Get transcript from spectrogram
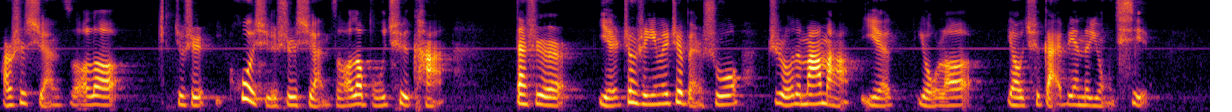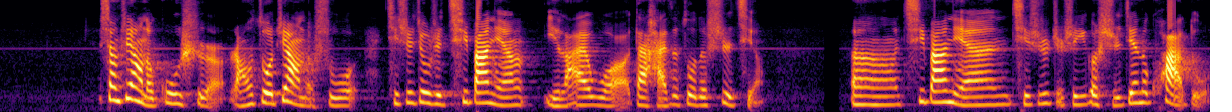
而是选择了，就是或许是选择了不去看。但是也正是因为这本书，志柔的妈妈也有了要去改变的勇气。像这样的故事，然后做这样的书。其实就是七八年以来我带孩子做的事情，嗯，七八年其实只是一个时间的跨度，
